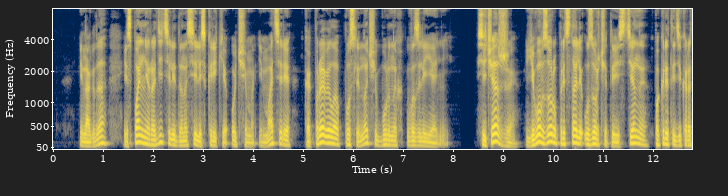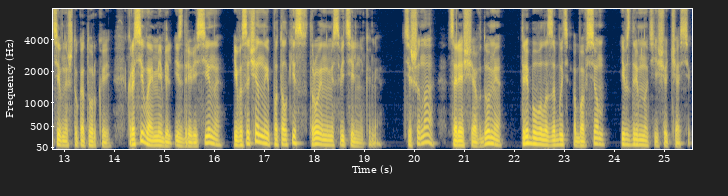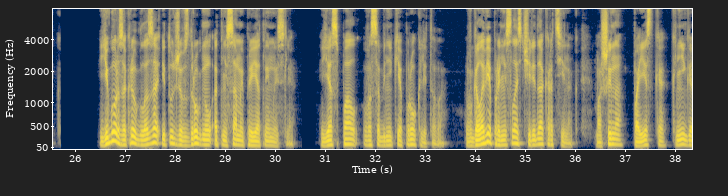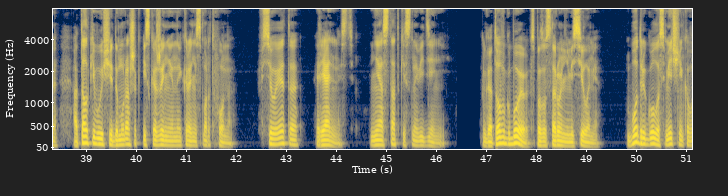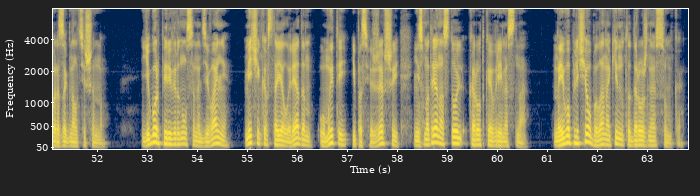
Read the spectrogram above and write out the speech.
Иногда из спальни родителей доносились крики отчима и матери, как правило, после ночи бурных возлияний. Сейчас же его взору предстали узорчатые стены, покрытые декоративной штукатуркой, красивая мебель из древесины и высоченные потолки с встроенными светильниками. Тишина, царящая в доме, требовала забыть обо всем и вздремнуть еще часик. Егор закрыл глаза и тут же вздрогнул от не самой приятной мысли. Я спал в особняке проклятого. В голове пронеслась череда картинок. Машина, поездка, книга, отталкивающие до мурашек искажения на экране смартфона. Все это — реальность, не остатки сновидений. «Готов к бою с потусторонними силами?» Бодрый голос Мечникова разогнал тишину. Егор перевернулся на диване. Мечников стоял рядом, умытый и посвежевший, несмотря на столь короткое время сна. На его плечо была накинута дорожная сумка.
